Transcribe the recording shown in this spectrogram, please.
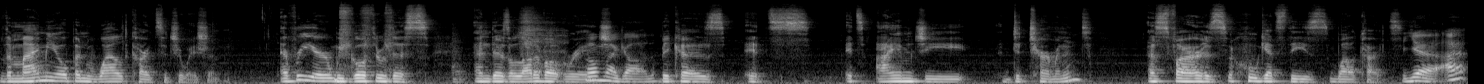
The Miami Open wildcard situation. Every year we go through this, and there's a lot of outrage. Oh my god. Because it's it's IMG determinant as far as who gets these wild cards. Yeah, I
